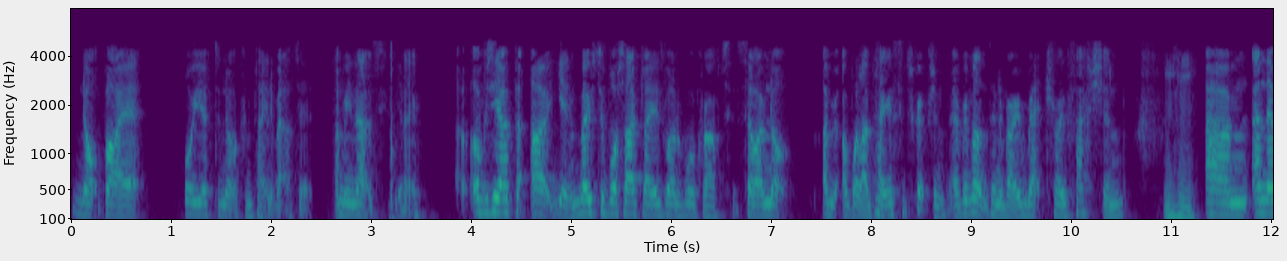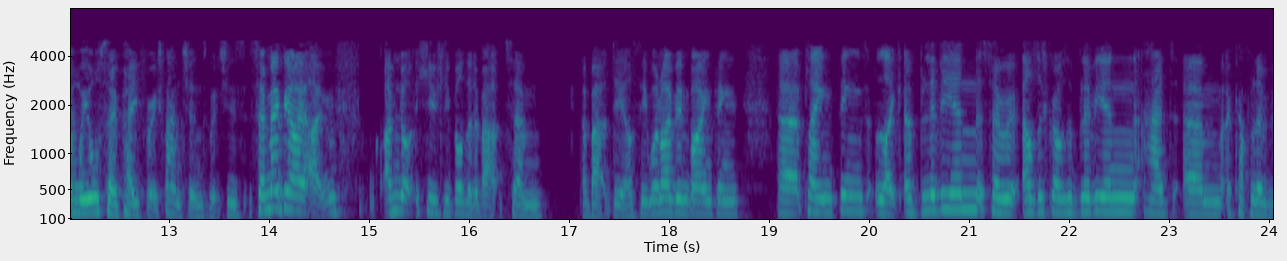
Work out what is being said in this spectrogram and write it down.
not buy it, or you have to not complain about it. I mean, that's you know, obviously, I, p- uh, you know, most of what I play is World of Warcraft, so I'm not. I'm, well, I'm paying a subscription every month in a very retro fashion. Mm-hmm. Um, and then we also pay for expansions, which is so maybe I, I I'm not hugely bothered about um about DLC. When I've been buying things, uh, playing things like Oblivion, so Elder Scrolls Oblivion had um a couple of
